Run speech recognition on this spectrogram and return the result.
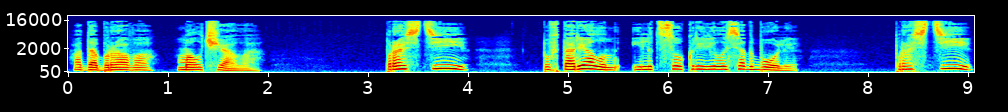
а Добрава молчала. «Прости!» — повторял он, и лицо кривилось от боли. «Прости!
